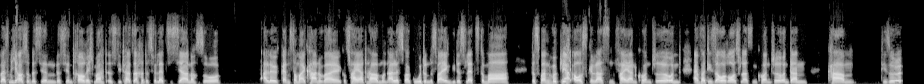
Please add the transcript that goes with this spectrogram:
was mich auch so ein bisschen, bisschen traurig macht, ist die Tatsache, dass wir letztes Jahr noch so alle ganz normal Karneval gefeiert haben und alles war gut und es war irgendwie das letzte Mal, dass man wirklich Ja. ausgelassen feiern konnte und einfach die Sau rauslassen konnte und dann kam diese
